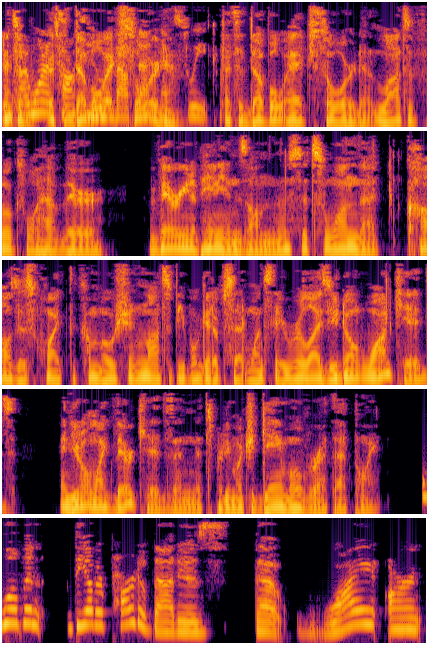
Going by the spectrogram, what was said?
and so a- I want to talk to him about sword. that next week. That's a double-edged sword. Lots of folks will have their varying opinions on this. It's one that causes quite the commotion. Lots of people get upset once they realize you don't want kids and you don't like their kids and it's pretty much a game over at that point. Well, then the other part of that is that why aren't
